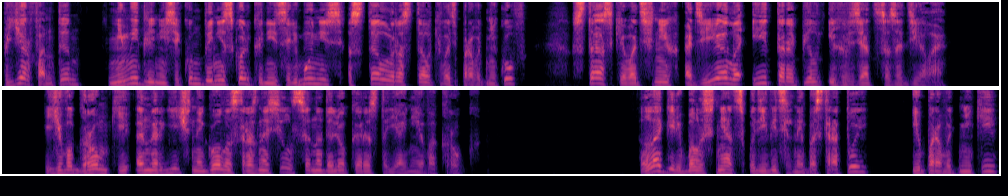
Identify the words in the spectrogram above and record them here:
Пьер Фонтен Немедленно секунды, нисколько не церемонясь, стал расталкивать проводников, стаскивать с них одеяло и торопил их взяться за дело. Его громкий, энергичный голос разносился на далекое расстояние вокруг. Лагерь был снят с удивительной быстротой, и проводники,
